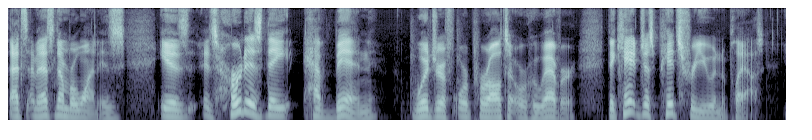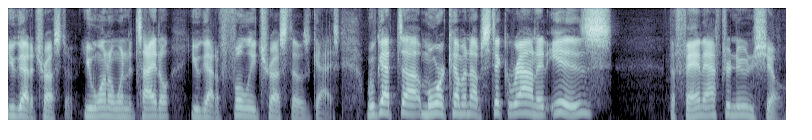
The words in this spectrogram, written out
That's I mean that's number one. Is is as hurt as they have been, Woodruff or Peralta or whoever, they can't just pitch for you in the playoffs. You got to trust them. You want to win a title, you got to fully trust those guys. We've got uh, more coming up. Stick around. It is the Fan Afternoon Show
